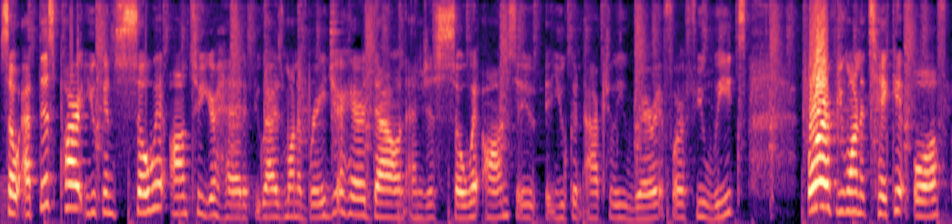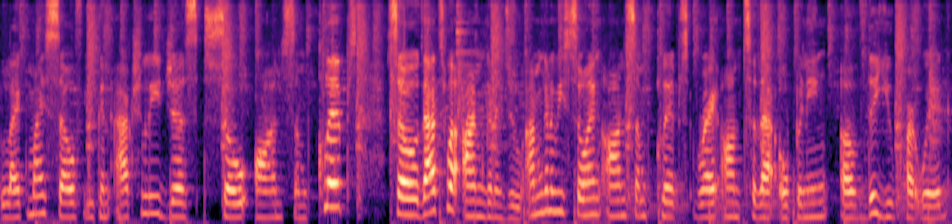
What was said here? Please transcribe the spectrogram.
So at this part, you can sew it onto your head. If you guys wanna braid your hair down and just sew it on so you, you can actually wear it for a few weeks. Or if you want to take it off like myself, you can actually just sew on some clips. So that's what I'm going to do. I'm going to be sewing on some clips right onto that opening of the U-part wig.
